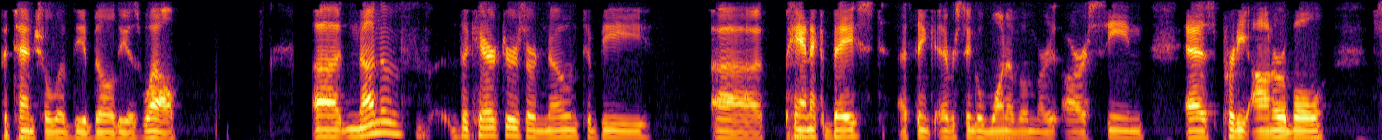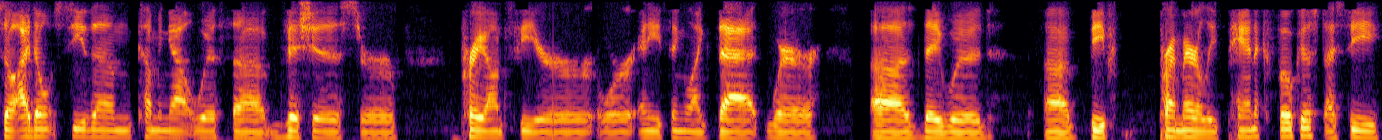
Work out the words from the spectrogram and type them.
potential of the ability as well. Uh, none of the characters are known to be uh, panic based. I think every single one of them are, are seen as pretty honorable. So I don't see them coming out with uh, vicious or prey on fear or anything like that where uh, they would uh, be primarily panic focused. I see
